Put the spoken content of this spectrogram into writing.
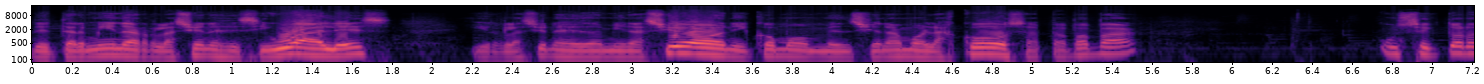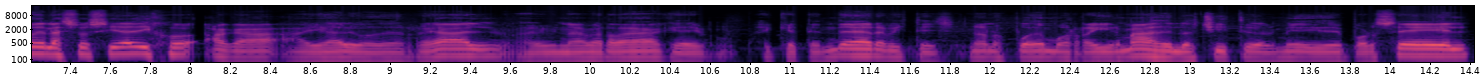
determina relaciones desiguales y relaciones de dominación y cómo mencionamos las cosas, papá, un sector de la sociedad dijo, acá hay algo de real, hay una verdad que hay que entender, ¿viste? no nos podemos reír más de los chistes del medio y de Porcel,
